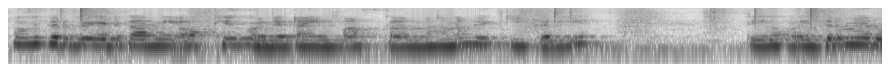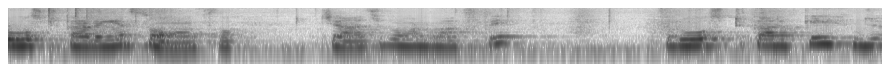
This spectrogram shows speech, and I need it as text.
ਕਿਉਂਕਿ ਫਿਰ ਵੇਟ ਕਰਨੀ ਔਖੀ ਹੋ ਜਾਂਦੀ ਟਾਈਮ ਪਾਸ ਕਰਨਾ, ਹਨਾ, ਵੀ ਕੀ ਕਰੀਏ। ਤੇ ਉਹ ਇੱਧਰ ਮੈਂ ਰੋਸਟ ਕਰ ਰਹੀ ਹਾਂ ਸੌਂਫ। ਚਾਹ ਚ ਪਾਉਣ ਵਾਸਤੇ। ਰੋਸਟ ਕਰਕੇ, ਜੋ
